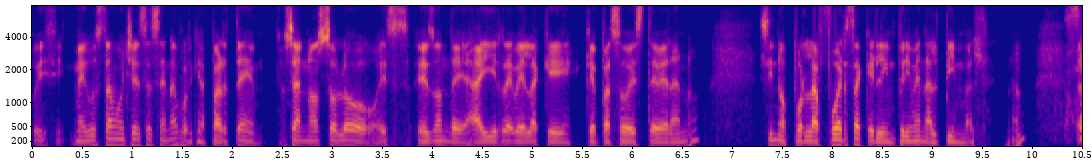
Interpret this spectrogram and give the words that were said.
Uy, sí, me gusta mucho esa escena porque aparte, o sea, no solo es, es donde ahí revela qué, qué pasó este verano, sino por la fuerza que le imprimen al pinball, ¿no? Sí,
